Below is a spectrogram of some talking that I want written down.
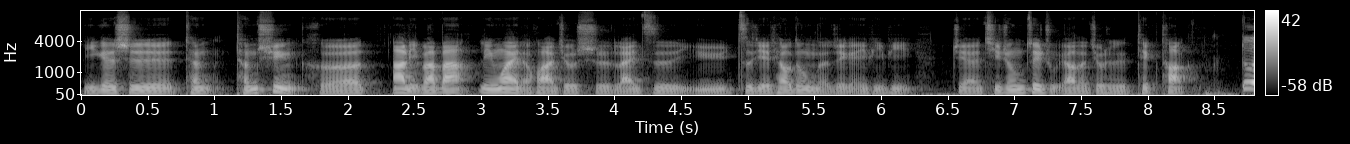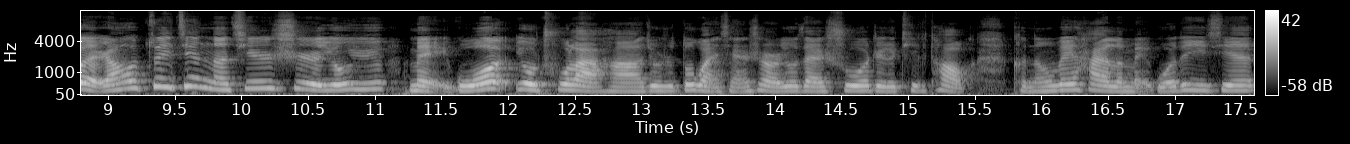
一个是腾腾讯和阿里巴巴，另外的话就是来自于字节跳动的这个 A P P，这其中最主要的就是 TikTok。对，然后最近呢，其实是由于美国又出来哈，就是多管闲事儿，又在说这个 TikTok 可能危害了美国的一些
